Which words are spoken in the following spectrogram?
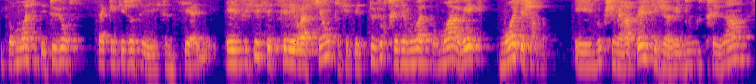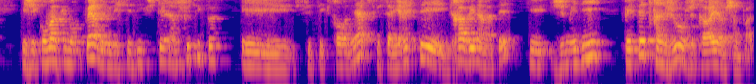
Et pour moi, c'était toujours ça quelque chose d'essentiel. Et il faisait cette célébration qui c'était toujours très émouvante pour moi avec moi et chantant. Et donc, je me rappelle que j'avais 12, 13 ans et j'ai convaincu mon père de me laisser déguster un petit peu. Et c'est extraordinaire parce que ça est resté gravé dans ma tête. Et je me dis, peut-être un jour je travaille en Champagne.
